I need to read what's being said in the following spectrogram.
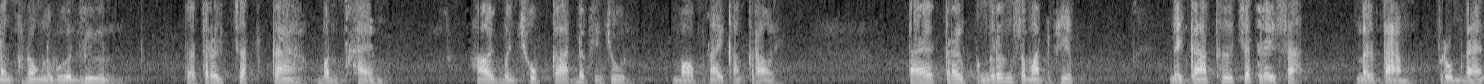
នឹងក្នុងលបឿនលឿន តែត្រូវចាត់ការបន្ថែម ហើយបញ្ឈប់ការដឹកជញ្ជូនមកផ្នែកខាងក្រោយ តែត្រូវពង្រឹងសមត្ថភាព នៃការធ្វើចិត្តរិស័កនៅតាមព្រំដែន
